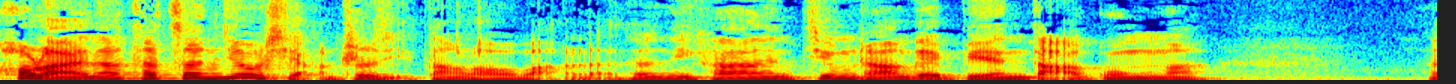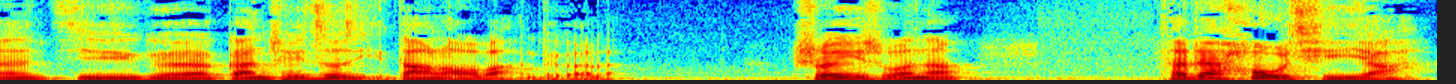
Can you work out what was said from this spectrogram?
后来呢，他真就想自己当老板了。他说：“你看，经常给别人打工啊，嗯，这个干脆自己当老板得了。”所以说呢，他在后期呀，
